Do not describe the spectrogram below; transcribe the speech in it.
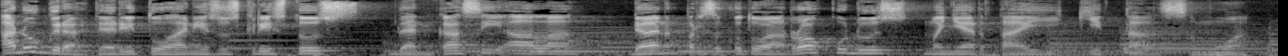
Anugerah dari Tuhan Yesus Kristus dan kasih Allah dan persekutuan Roh Kudus menyertai kita semua.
